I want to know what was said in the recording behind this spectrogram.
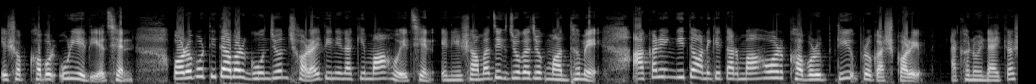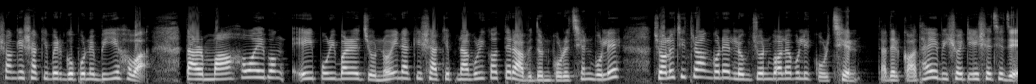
এসব খবর উড়িয়ে দিয়েছেন। পরবর্তীতে আবার গুঞ্জন ছড়ায় তিনি নাকি মা হয়েছেন। এ নিয়ে সামাজিক যোগাযোগ মাধ্যমে আকার ইঙ্গিতে অনেকে তার মা হওয়ার খবরটি প্রকাশ করে। এখন ওই নায়িকার সঙ্গে সাকিবের গোপনে বিয়ে হওয়া। তার মা হওয়া এবং এই পরিবারের জন্যই নাকি সাকিব নাগরিকত্বের আবেদন করেছেন বলে চলচ্চিত্রাঙ্গনের লোকজন বলাবলি করছেন। তাদের কথায় বিষয়টি এসেছে যে,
